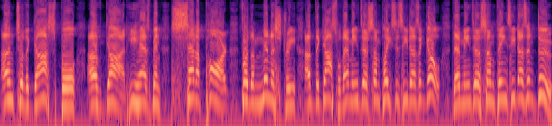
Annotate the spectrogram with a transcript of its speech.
unto the gospel of God. He has been set apart for the ministry of the gospel. That means there's some places he doesn't go. That means there's some things he doesn't do.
